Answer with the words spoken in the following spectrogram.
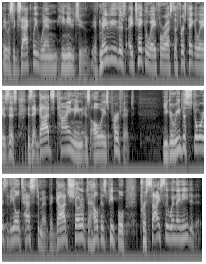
it was exactly when he needed to. If maybe there's a takeaway for us, the first takeaway is this is that God's timing is always perfect. You can read the stories of the Old Testament that God showed up to help his people precisely when they needed it.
